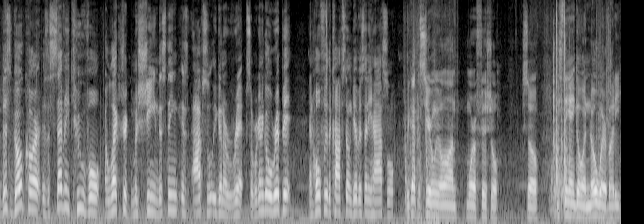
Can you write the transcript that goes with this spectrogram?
But this go-kart is a 72 volt electric machine. This thing is absolutely gonna rip. So we're gonna go rip it and hopefully the cops don't give us any hassle. We got the steering wheel on, more official. So this thing ain't going nowhere, buddy.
